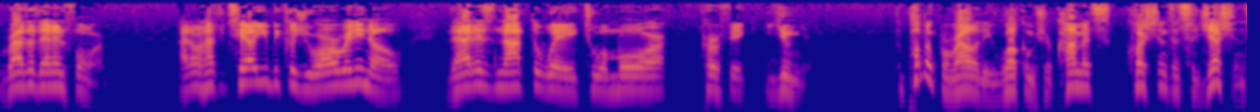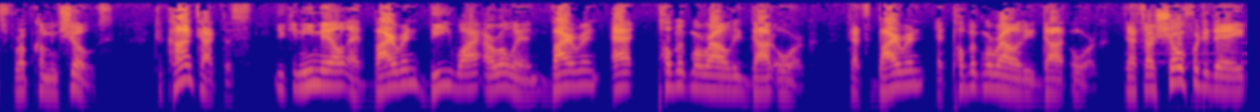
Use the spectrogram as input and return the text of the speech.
rather than inform. I don't have to tell you because you already know that is not the way to a more perfect union. The Public Morality welcomes your comments, questions, and suggestions for upcoming shows. To contact us, You can email at Byron, B-Y-R-O-N, Byron at publicmorality.org. That's Byron at publicmorality.org. That's our show for today.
